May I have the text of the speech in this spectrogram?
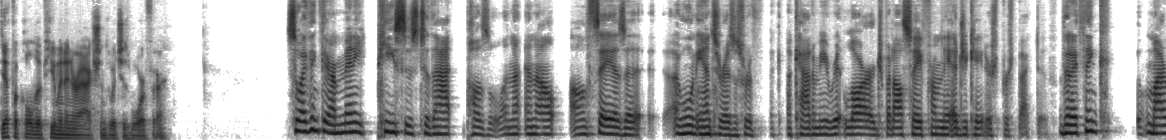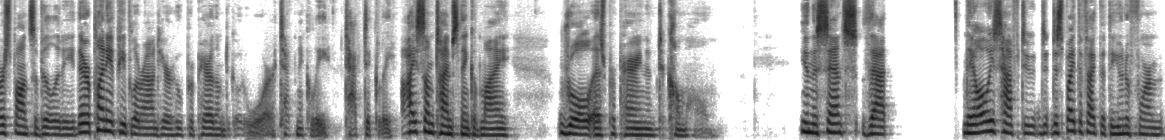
difficult of human interactions, which is warfare? So I think there are many pieces to that puzzle, and and I'll I'll say as a I won't answer as a sort of academy writ large, but I'll say from the educator's perspective that I think my responsibility. There are plenty of people around here who prepare them to go to war, technically, tactically. I sometimes think of my role as preparing them to come home, in the sense that they always have to, d- despite the fact that the uniform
